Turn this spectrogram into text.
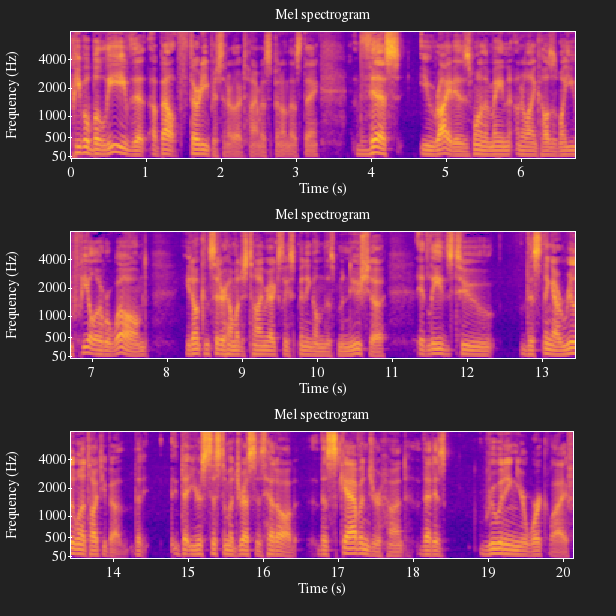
people believe that about 30% of their time is spent on this thing. This, you write, is one of the main underlying causes why you feel overwhelmed. You don't consider how much time you're actually spending on this minutia. It leads to this thing I really want to talk to you about that that your system addresses head on. The scavenger hunt that is ruining your work life,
